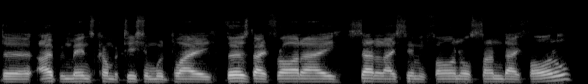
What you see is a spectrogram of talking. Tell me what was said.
The open men's competition would play Thursday, Friday, Saturday semi final, Sunday final,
